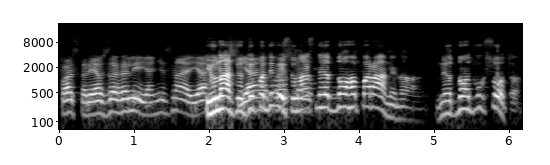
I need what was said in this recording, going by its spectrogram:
Пастор, я взагалі, я не знаю. Я, І у нас же, я ти подивись, просто- у нас не одного пораненого, не одного двохсотого.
